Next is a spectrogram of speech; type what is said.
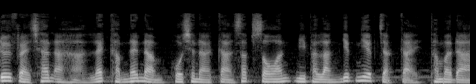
ด้วยแฟชั่นอาหารและคำแนะนำโภชนาการซับซ้อน มีพลังเงียบๆจากไก่ธรรมดา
